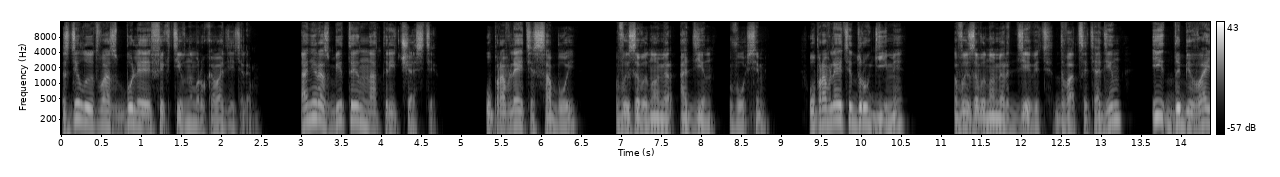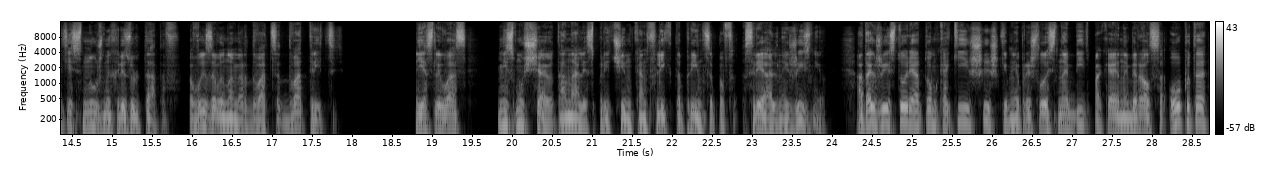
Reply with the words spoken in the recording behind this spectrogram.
сделают вас более эффективным руководителем. Они разбиты на три части. Управляйте собой, вызовы номер 1, 8, управляйте другими, вызовы номер 9, 21 и добивайтесь нужных результатов, вызовы номер 22, 30. Если вас не смущают анализ причин конфликта принципов с реальной жизнью, а также история о том, какие шишки мне пришлось набить, пока я набирался опыта,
